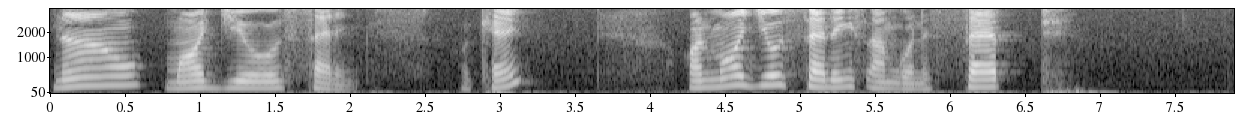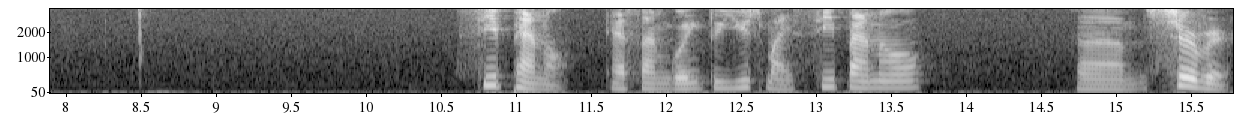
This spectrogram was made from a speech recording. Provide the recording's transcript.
Now module settings. Okay? On module settings I'm gonna set cPanel as I'm going to use my cPanel um, server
